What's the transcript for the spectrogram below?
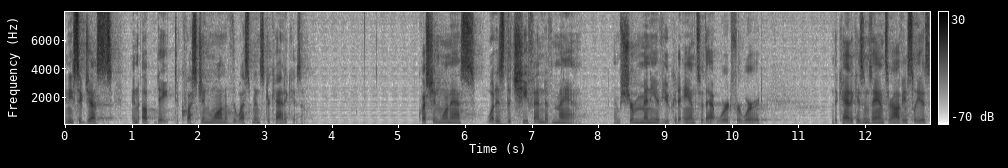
and he suggests an update to question one of the Westminster Catechism. Question one asks, What is the chief end of man? I'm sure many of you could answer that word for word. The Catechism's answer, obviously, is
